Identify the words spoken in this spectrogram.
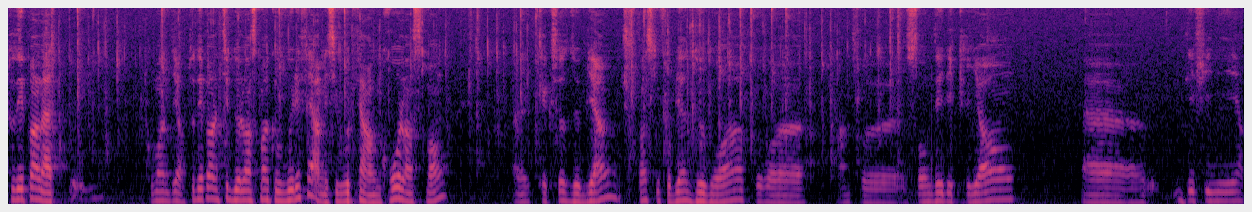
tout dépend la, comment dire, tout dépend le type de lancement que vous voulez faire. Mais si vous voulez faire un gros lancement, euh, quelque chose de bien, je pense qu'il faut bien deux mois pour entre, sonder les clients, définir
